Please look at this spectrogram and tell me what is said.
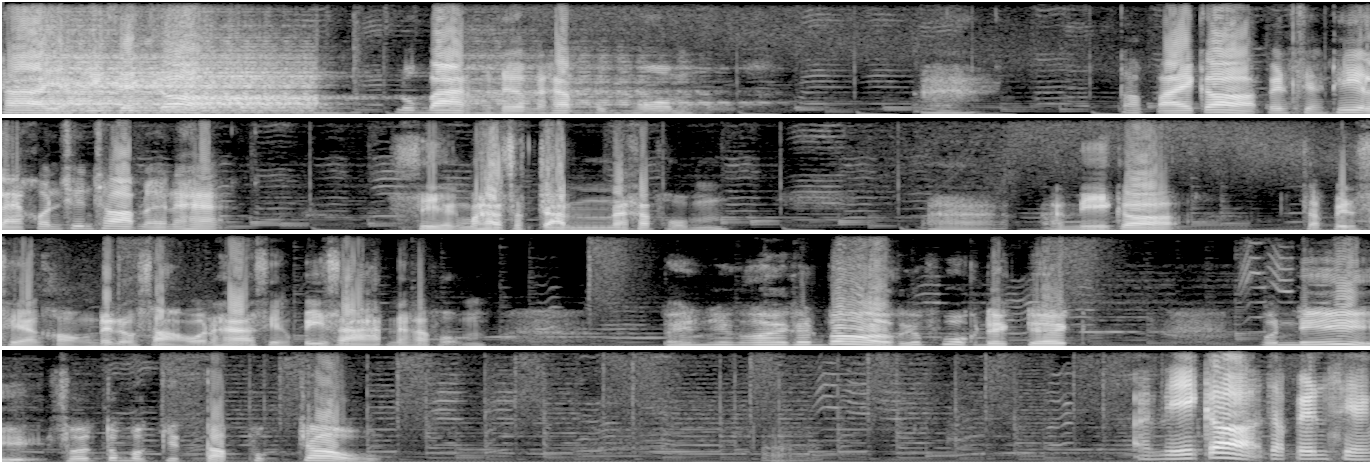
ถ้าอยากรีเซ็ตก็รูปบ้านเหมือนเดิมนะครับปุ่มโฮม อ่าต่อไปก็เป็นเสียงที่หลายคนชื่นชอบเลยนะฮะ เสียงมหัศจรรย์นะครับ ผมอ่าอันนี้ก็จะเป็นเสียงของไดโนเสาร์นะฮะเสียงปีศาจนะครับผมเป็นยังไงกันบ้างพวกเด็กๆ วันนี้ฉันต้องมากินตับพวกเจ้า อันนี้ก็จะเป็นเสียง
